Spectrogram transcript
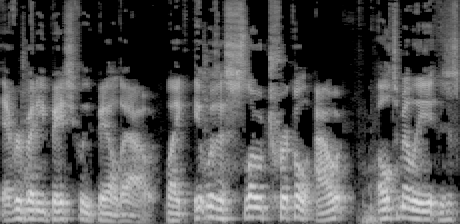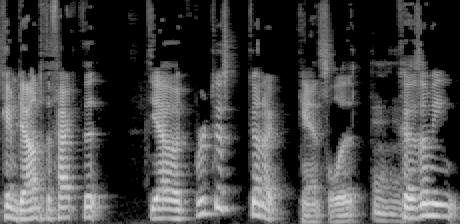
everybody basically bailed out. Like it was a slow trickle out. Ultimately it just came down to the fact that yeah like we're just gonna cancel it. Mm-hmm. Because i mean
